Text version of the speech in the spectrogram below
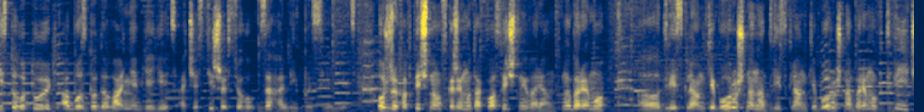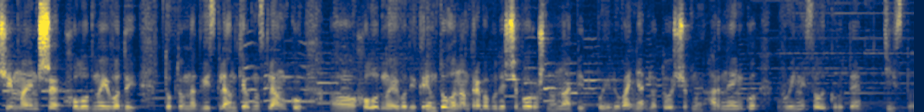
Тісто готують або з додаванням яєць, а частіше всього взагалі без яєць. Отже, фактично, скажімо так, класичний варіант. Ми беремо е, дві склянки борошна, на дві склянки борошна беремо вдвічі менше холодної води. Тобто на дві склянки одну склянку е, холодної води. Крім того, нам треба буде ще борошно на підпилювання для того, щоб ми гарненько вимісили круте тісто.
